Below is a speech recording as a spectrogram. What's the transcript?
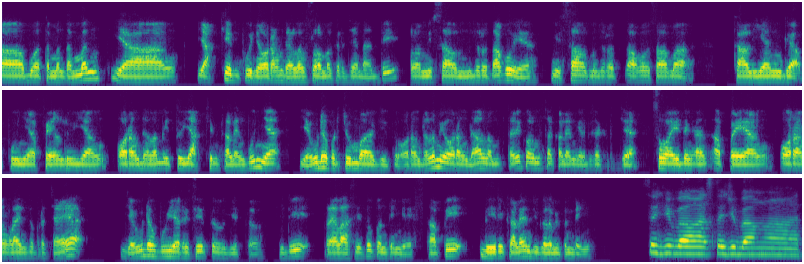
uh, buat teman-teman yang yakin punya orang dalam selama kerja nanti kalau misal menurut aku ya misal menurut aku sama kalian nggak punya value yang orang dalam itu yakin kalian punya, ya udah percuma gitu. Orang dalam ya orang dalam. Tapi kalau misalnya kalian nggak bisa kerja sesuai dengan apa yang orang lain itu percaya, ya udah buyar di situ gitu. Jadi relasi itu penting guys. Tapi diri kalian juga lebih penting. Setuju banget, setuju banget.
